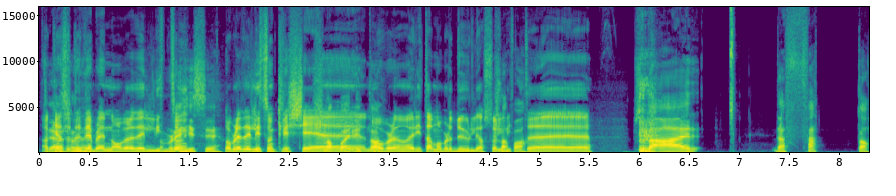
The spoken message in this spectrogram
Ok, Det er så ble, nå ble det litt Nå ble det sånn. Nå ble det litt sånn klisjé. Slapp av, Rita. Nå ble, nå, Rita, nå ble du også Slapp litt uh... Så det er Det er fetta.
